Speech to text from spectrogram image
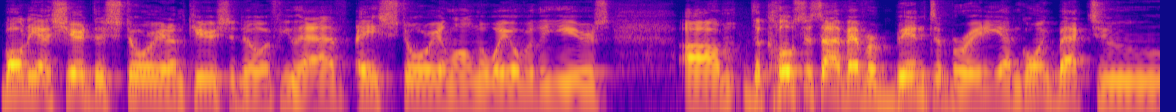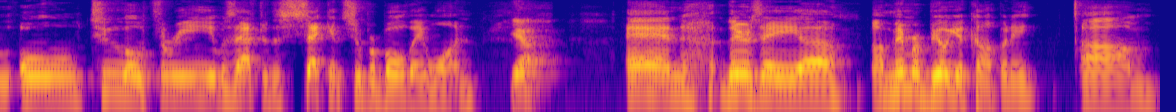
Baldy, I shared this story, and I'm curious to know if you have a story along the way over the years. Um, the closest I've ever been to Brady, I'm going back to 02, 03. It was after the second Super Bowl they won. Yeah. And there's a, uh, a memorabilia company um,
